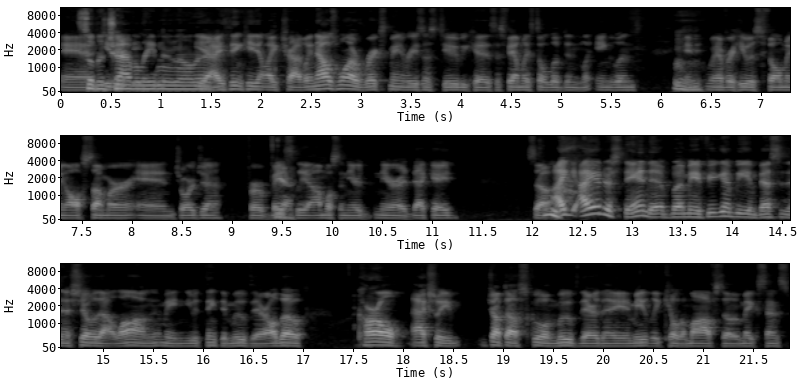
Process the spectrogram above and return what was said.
And so the traveling and all that. Yeah, I think he didn't like traveling. That was one of Rick's main reasons too, because his family still lived in England, Mhm. and whenever he was filming all summer in Georgia for Yeah. basically almost a near near a decade. So Oof. I, I understand it, but I mean, if you're going to be invested in a show that long, I mean, you would think to move there. Although Carl actually dropped out of school and moved there, then they immediately killed him off. So it makes sense.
